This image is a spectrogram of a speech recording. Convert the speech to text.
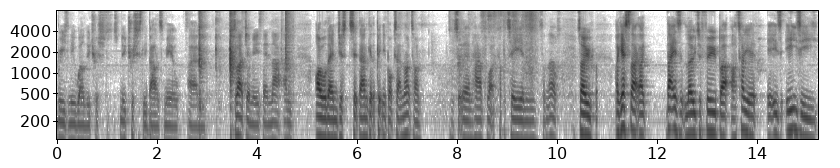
reasonably well nutritious, nutritiously balanced meal. Um, so that generally is then that, and I will then just sit down and get the picnic box out at night time and sit there and have like a cup of tea and something else. So I guess that like that isn't loads of food, but I'll tell you, it is easy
